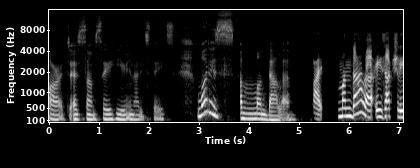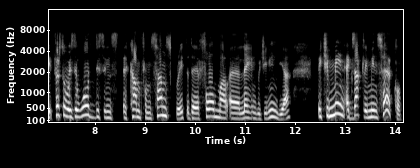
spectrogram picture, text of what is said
art, as some say here in the United States. What is a mandala? Right. Mandala is actually, first of all, is the word this is, uh, come from Sanskrit, the formal uh, language in India, which mean exactly means circle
